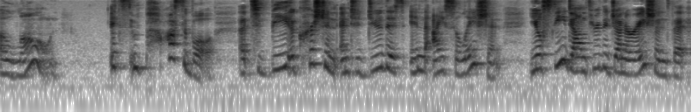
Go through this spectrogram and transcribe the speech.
alone. It's impossible uh, to be a Christian and to do this in isolation. You'll see down through the generations that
